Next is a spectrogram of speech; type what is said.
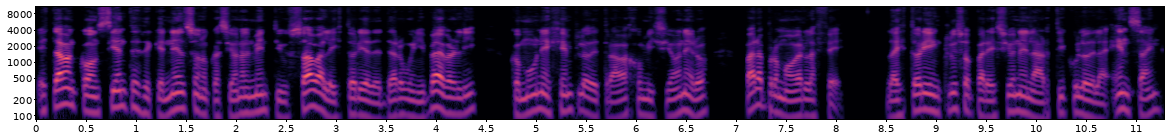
Estaban conscientes de que Nelson ocasionalmente usaba la historia de Darwin y Beverly como un ejemplo de trabajo misionero para promover la fe. La historia incluso apareció en el artículo de la Ensign,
